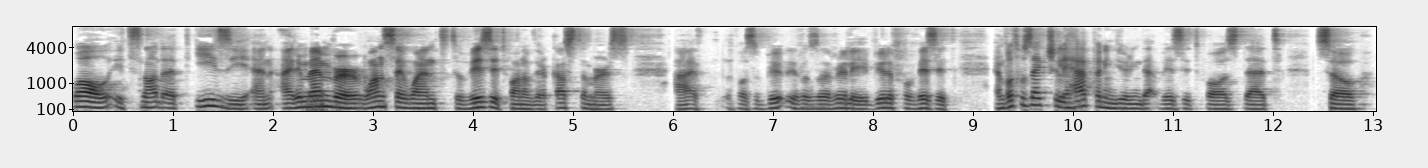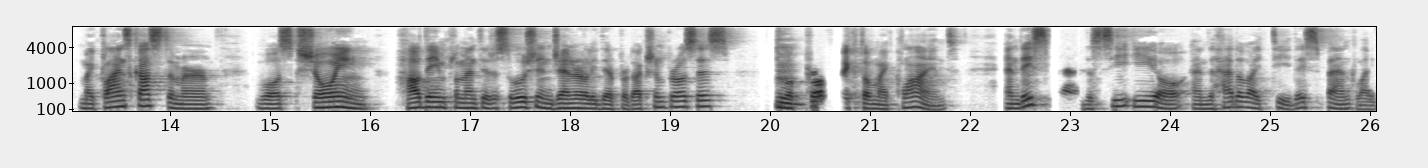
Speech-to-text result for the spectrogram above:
Well, it's not that easy. And I remember once I went to visit one of their customers. Uh, it was a be- it was a really beautiful visit. And what was actually happening during that visit was that so my client's customer was showing how they implemented a solution, generally their production process, to mm. a prospect of my client. And they spent, the CEO and the head of IT, they spent like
